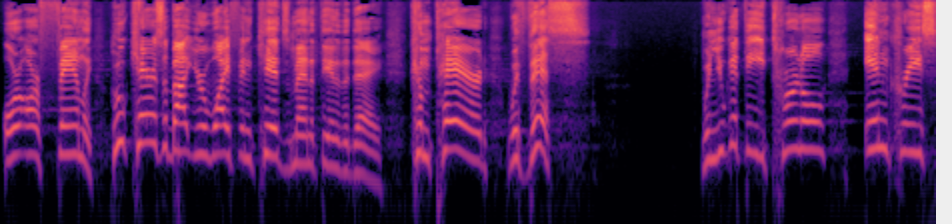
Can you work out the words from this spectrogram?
or our family? Who cares about your wife and kids, men, at the end of the day, compared with this? When you get the eternal increase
